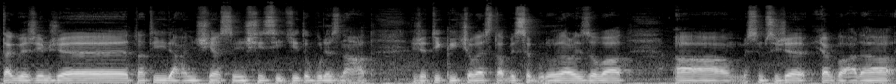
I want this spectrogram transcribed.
tak věřím, že na té dálniční a silniční síti to bude znát, že ty klíčové stavby se budou realizovat a myslím si, že jak vláda,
